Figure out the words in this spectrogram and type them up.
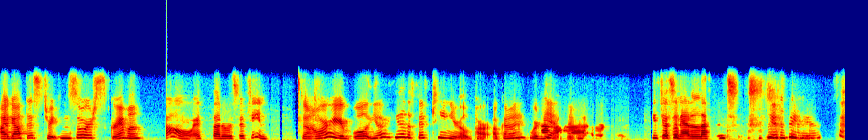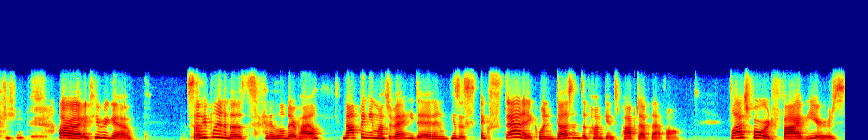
I got this straight from the source. Grandma. Oh, I thought it was fifteen. Don't worry. You're, well, you're, you're the 15 year old part, okay? We're ah. getting there. He's just an adolescent. yes, he is. All right, here we go. So he planted those in his little dirt pile. Not thinking much of it, he did, and he was ecstatic when dozens of pumpkins popped up that fall. Flash forward five years.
